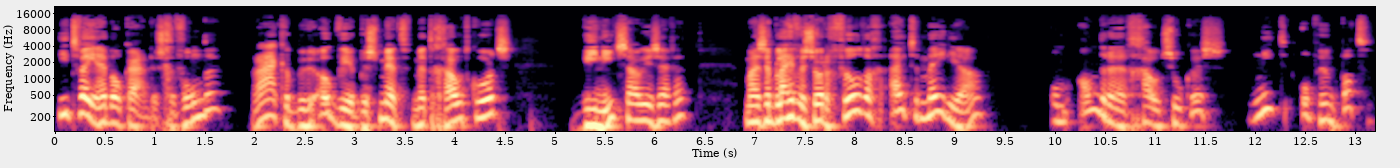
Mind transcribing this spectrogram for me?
Die twee hebben elkaar dus gevonden, raken ook weer besmet met de goudkoorts. Wie niet, zou je zeggen. Maar ze blijven zorgvuldig uit de media om andere goudzoekers niet op hun pad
